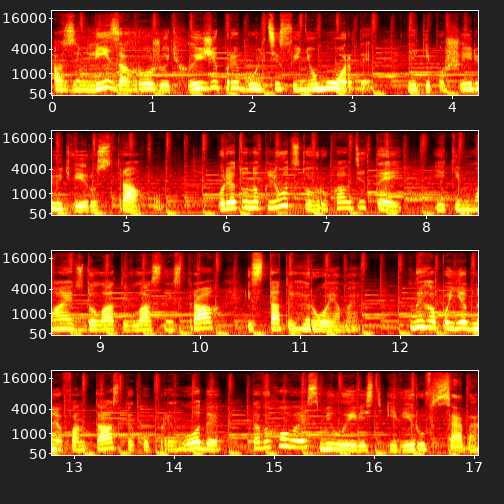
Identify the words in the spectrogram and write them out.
а землі загрожують хижі прибульці синьоморди, які поширюють вірус страху. Порятунок людства в руках дітей, які мають здолати власний страх і стати героями. Книга поєднує фантастику, пригоди та виховує сміливість і віру в себе.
